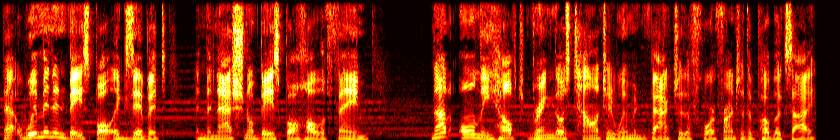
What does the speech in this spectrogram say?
that Women in Baseball exhibit in the National Baseball Hall of Fame not only helped bring those talented women back to the forefront of the public's eye,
